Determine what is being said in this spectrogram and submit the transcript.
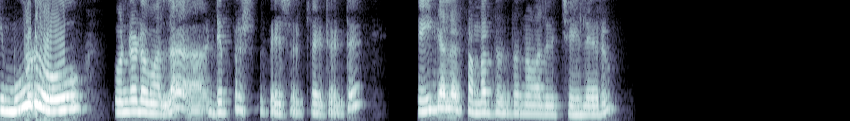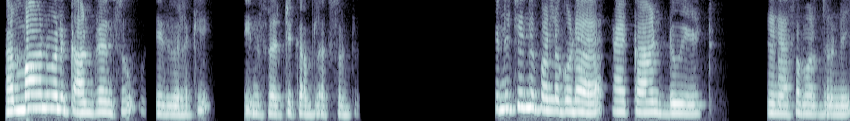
ఈ మూడు ఉండడం వల్ల డిప్రెషన్ పేషెంట్లు ఏంటంటే చేయగల సమర్థంతో ఉన్న వాళ్ళకి చేయలేరు. బ్రహ్మాండమైన కాన్ఫిడెన్స్ ఉండేది వీళ్ళకి. ఇన్ఫీరియారిటీ కాంప్లెక్స్ ఉంటుంది. చిన్న చిన్న పనులు కూడా ఐ కాంట్ డూ ఇట్ నేను అసమర్థుడిని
